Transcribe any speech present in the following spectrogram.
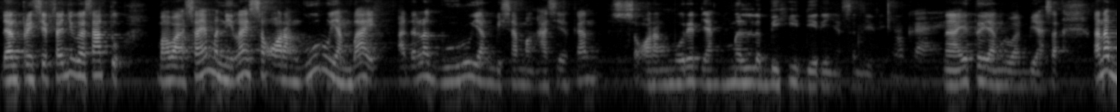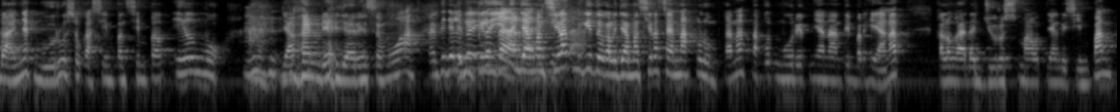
Dan prinsip saya juga satu, bahwa saya menilai seorang guru yang baik adalah guru yang bisa menghasilkan seorang murid yang melebihi dirinya sendiri. Oke. Nah itu yang luar biasa. Karena banyak guru suka simpen-simpen ilmu. Ah, jangan diajarin semua. Nanti dia Itu, lebih itu, pintar. itu zaman dari silat kita. begitu. Kalau zaman silat saya maklum. Karena takut muridnya nanti berkhianat. Kalau nggak ada jurus maut yang disimpan,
